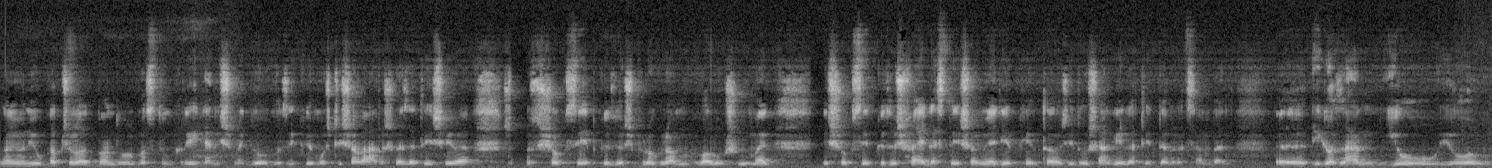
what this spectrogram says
nagyon jó kapcsolatban dolgoztunk, régen is megdolgozik ő most is a város vezetésével. Sok szép közös program valósul meg, és sok szép közös fejlesztés, ami egyébként a zsidóság életét Debrecenben igazán jó, jó,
